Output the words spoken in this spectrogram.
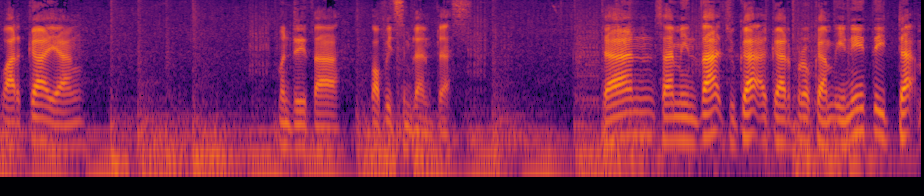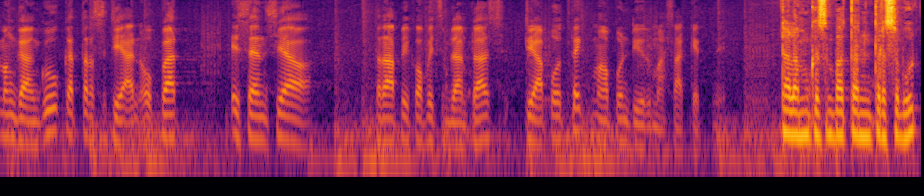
warga yang menderita COVID-19. Dan saya minta juga agar program ini tidak mengganggu ketersediaan obat esensial terapi COVID-19 di apotek maupun di rumah sakit. Dalam kesempatan tersebut,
